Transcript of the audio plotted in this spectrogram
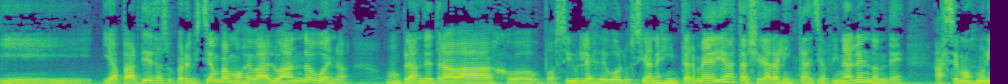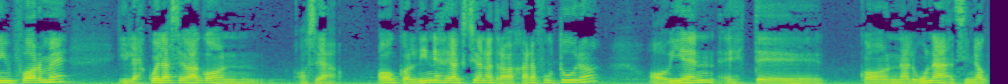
y, a partir de esa supervisión vamos evaluando, bueno, un plan de trabajo, posibles devoluciones intermedias hasta llegar a la instancia final en donde hacemos un informe y la escuela se va con, o sea, o con líneas de acción a trabajar a futuro o bien este con alguna, si no,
